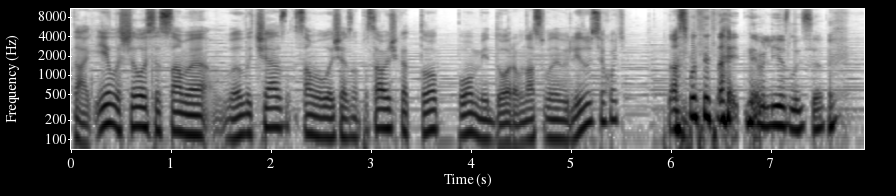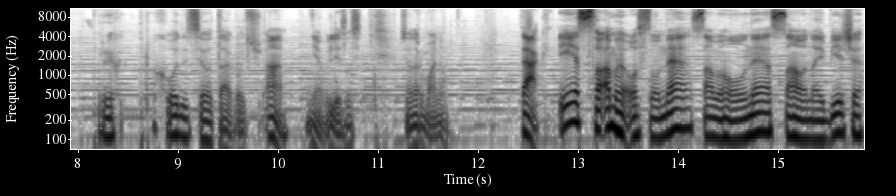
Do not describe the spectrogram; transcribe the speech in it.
Так, і лишилося саме величезна, саме величезна поставочка, то помідори. У нас вони влізуться хоч? У нас вони навіть не влізлися. Приходиться отак от. А, ні, влізлися. Все нормально. Так, і саме основне, саме головне, саме найбільше,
